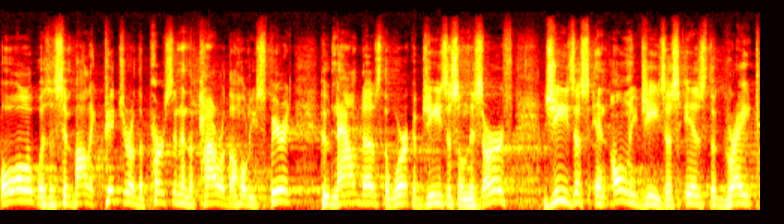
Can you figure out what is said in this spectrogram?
oil was a symbolic picture of the person and the power of the Holy Spirit who now does the work of Jesus on this earth. Jesus and only Jesus is the great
